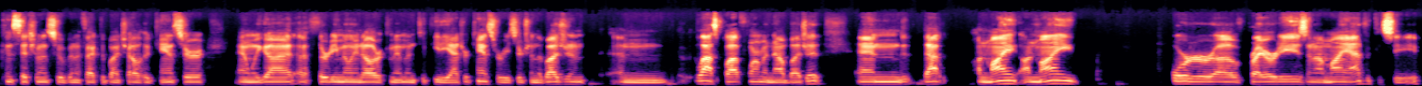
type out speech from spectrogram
constituents who have been affected by childhood cancer. And we got a $30 million commitment to pediatric cancer research in the budget and last platform and now budget. And that on my on my order of priorities and on my advocacy,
